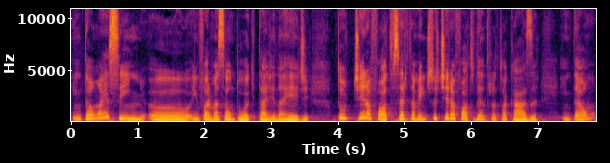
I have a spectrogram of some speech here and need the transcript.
Então é sim, ah, informação tua que está ali na rede. Tu tira foto, certamente, tu tira foto dentro da tua casa. Então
